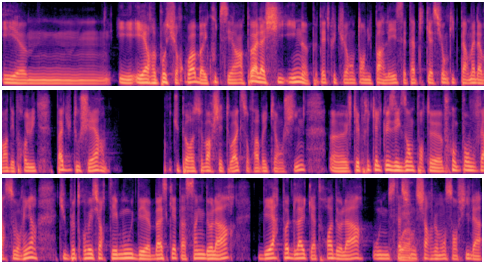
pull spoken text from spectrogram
Et, et, elle repose sur quoi? Bah, Écoute, c'est un peu à la Shein. Peut-être que tu as entendu parler. Cette application qui te permet d'avoir des produits pas du tout chers tu peux recevoir chez toi, qui sont fabriqués en Chine. Euh, je t'ai pris quelques exemples pour, te, pour, vous faire sourire. Tu peux trouver sur Temu des baskets à 5 dollars, des AirPods Like à 3 dollars ou une station de chargement sans fil à,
